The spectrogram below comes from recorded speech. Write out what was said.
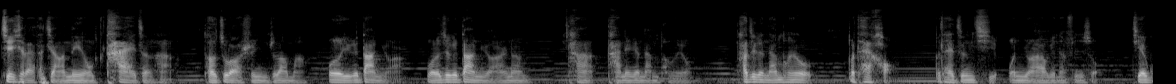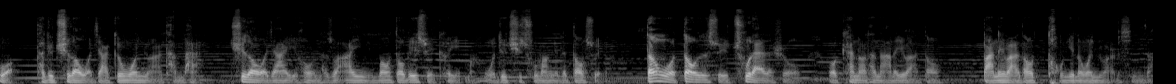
接下来他讲的内容太震撼了，他说周老师你知道吗？我有一个大女儿，我的这个大女儿呢，她谈了一个男朋友，她这个男朋友不太好，不太争气，我女儿要跟他分手，结果他就去到我家跟我女儿谈判。去到我家以后，他说：“阿姨，你帮我倒杯水可以吗？”我就去厨房给他倒水了。当我倒着水出来的时候，我看到他拿了一把刀，把那把刀捅进了我女儿的心脏。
